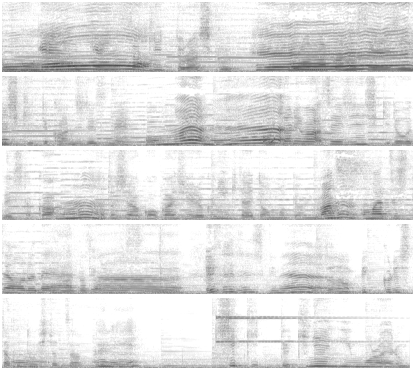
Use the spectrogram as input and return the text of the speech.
抗原検査キットらしくへコロナ禍の成人式式って感じですね。ほんまやおね二人は成人式どうでしたか？うん。今年は公開収録に行きたいと思っております、うん、お待ちしておるであとさえ？成人式ね。そのびっくりしたこと一つあって、何？式って記念品もらえるん。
